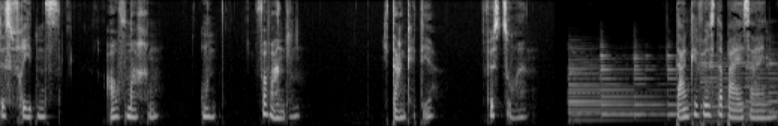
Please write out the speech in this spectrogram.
des Friedens aufmachen und verwandeln. Ich danke dir fürs Zuhören. Danke fürs Dabeisein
